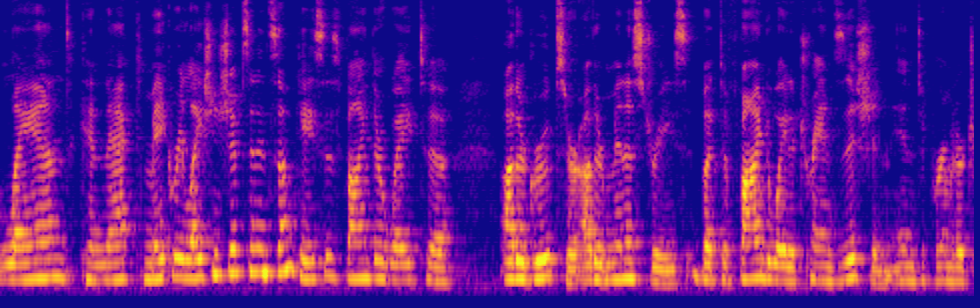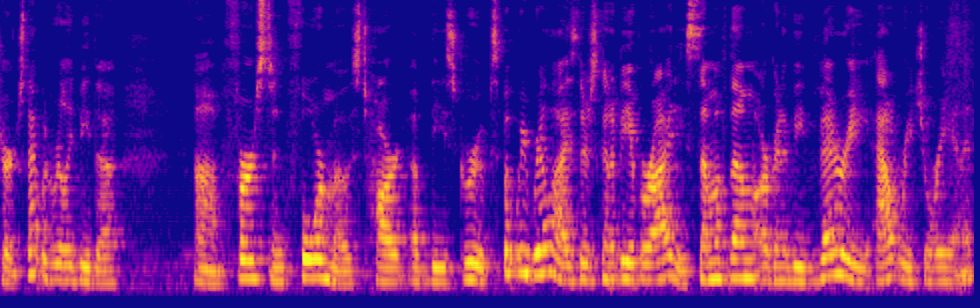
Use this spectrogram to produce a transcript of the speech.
land connect make relationships and in some cases find their way to other groups or other ministries, but to find a way to transition into Perimeter Church. That would really be the um, first and foremost heart of these groups. But we realize there's going to be a variety. Some of them are going to be very outreach oriented,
